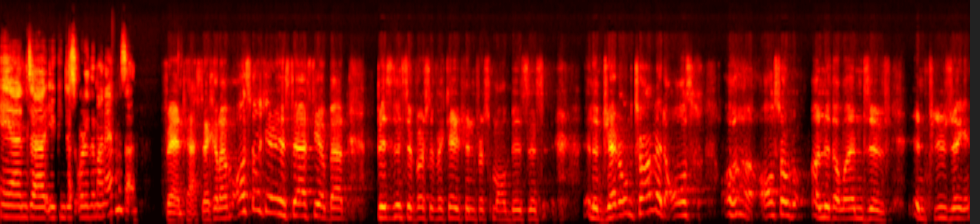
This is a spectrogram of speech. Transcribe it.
and uh, you can just order them on Amazon. Fantastic. And I'm also curious to ask you about business diversification for small business in a general term and also also under the lens of infusing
